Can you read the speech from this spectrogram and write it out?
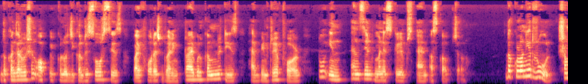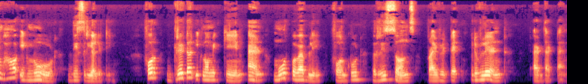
The conservation of ecological resources by forest dwelling tribal communities have been referred to in ancient manuscripts and sculpture. The colonial rule somehow ignored this reality for greater economic gain and more probably for good reasons prevalent at that time.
